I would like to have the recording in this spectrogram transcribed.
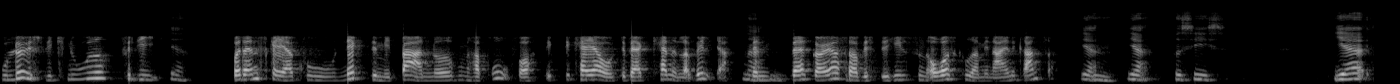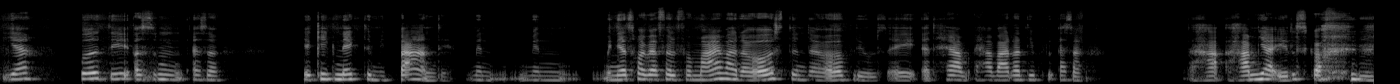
uløselig knude, fordi Ja. Hvordan skal jeg kunne nægte mit barn noget, hun har brug for? Det, det kan jeg jo, det hverken kan eller vil jeg. Nej. Men hvad gør jeg så, hvis det hele tiden overskrider mine egne grænser? Ja, mm. ja, præcis. Ja, ja, både det og sådan, altså, jeg kan ikke nægte mit barn det, men, men, men jeg tror i hvert fald for mig var der også den der oplevelse af, at her, her var der lige, altså, ha- ham jeg elsker, mm.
